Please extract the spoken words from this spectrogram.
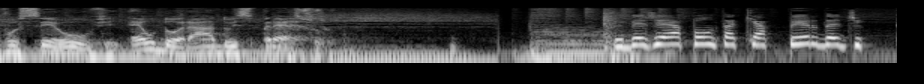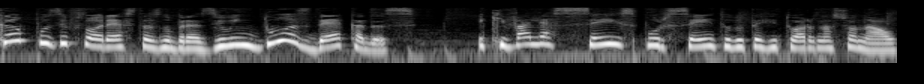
Você ouve Eldorado Expresso. O IBGE aponta que a perda de campos e florestas no Brasil em duas décadas equivale a 6% do território nacional.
